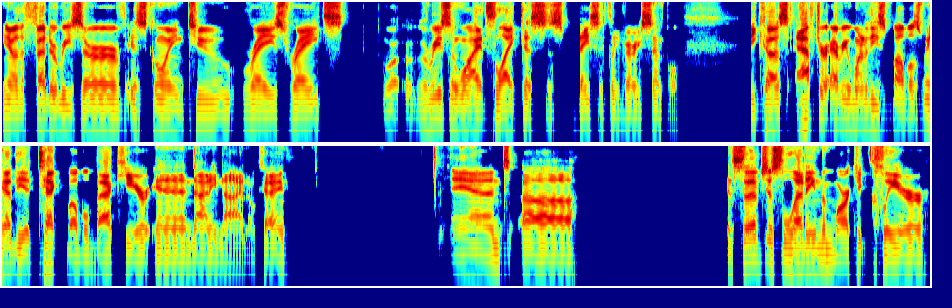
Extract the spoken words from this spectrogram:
you know the Federal Reserve is going to raise rates, well, the reason why it's like this is basically very simple. Because after every one of these bubbles, we had the tech bubble back here in 99, okay? and uh, instead of just letting the market clear,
